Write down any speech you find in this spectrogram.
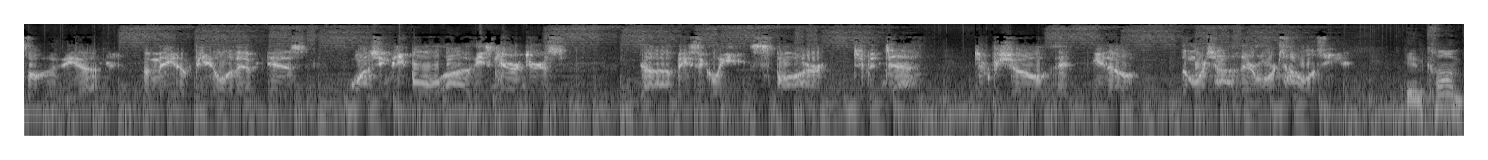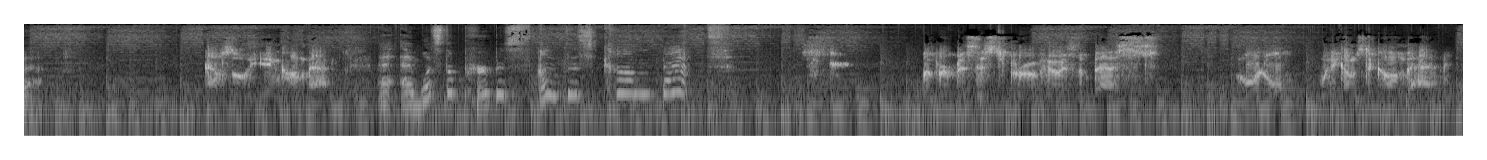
So the uh, the main appeal of it is watching people, uh, these characters, uh, basically spar to the death to show, you know, the mortal their mortality. In combat. Absolutely in combat. And, and what's the purpose of this combat? The purpose is to prove who is the best mortal when it comes to combat.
